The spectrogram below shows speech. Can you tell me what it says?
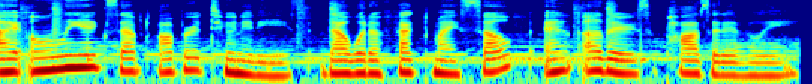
I only accept opportunities that would affect myself and others positively.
